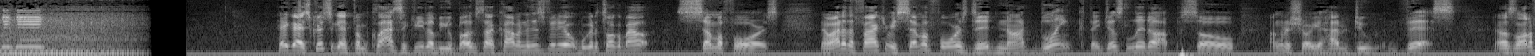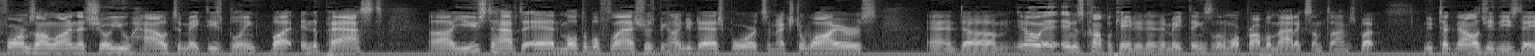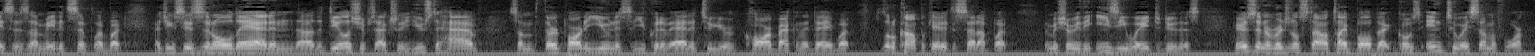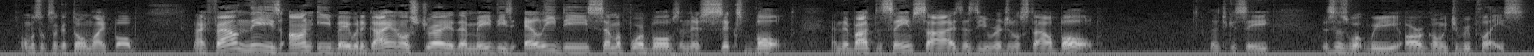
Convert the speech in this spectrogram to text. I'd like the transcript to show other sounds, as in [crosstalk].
Hey guys, Chris again from ClassicVWBugs.com, and in this video we're going to talk about semaphores. Now, out of the factory, semaphores did not blink; they just lit up. So I'm going to show you how to do this. Now, there's a lot of forums online that show you how to make these blink, but in the past, uh, you used to have to add multiple flashers behind your dashboard, some extra wires, and um, you know it, it was complicated and it made things a little more problematic sometimes. But new technology these days has uh, made it simpler. But as you can see, this is an old ad, and uh, the dealerships actually used to have some third-party units that you could have added to your car back in the day, but it's a little complicated to set up. But let me show you the easy way to do this. Here's an original style type bulb that goes into a semaphore. Almost looks like a dome light bulb. And I found these on eBay with a guy in Australia that made these LED semaphore bulbs, and they're 6 volt, and they're about the same size as the original style bulb. So as you can see, this is what we are going to replace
